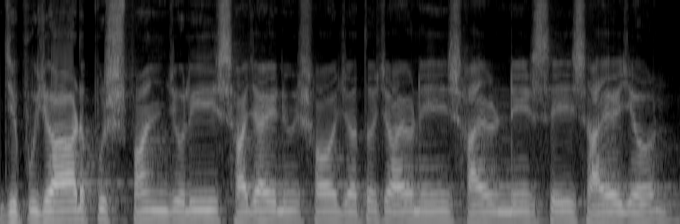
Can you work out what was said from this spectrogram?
যে পূজার পুষ্পাঞ্জলি সাজায়নু সযত চয়নে সায়নের শেষ আয়োজন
